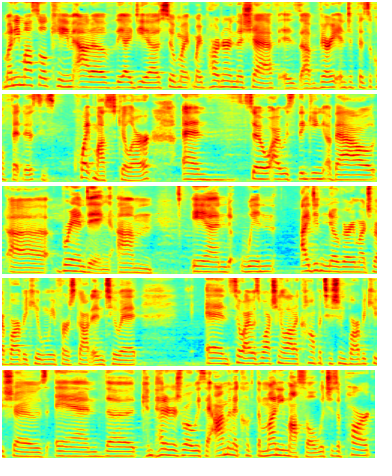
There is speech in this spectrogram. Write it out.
Money Muscle came out of the idea. So my, my partner and the chef is um, very into physical fitness. He's quite muscular, and so I was thinking about uh, branding. Um, and when I didn't know very much about barbecue when we first got into it. And so I was watching a lot of competition barbecue shows, and the competitors would always say, I'm going to cook the money muscle, which is a part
